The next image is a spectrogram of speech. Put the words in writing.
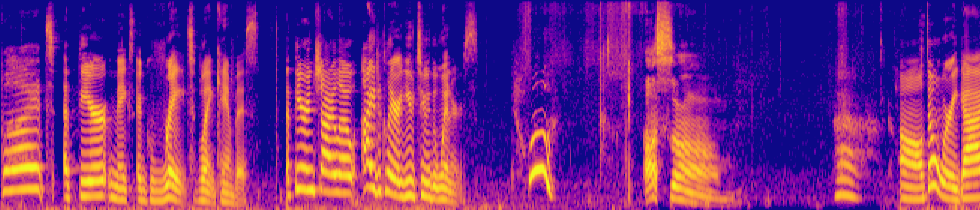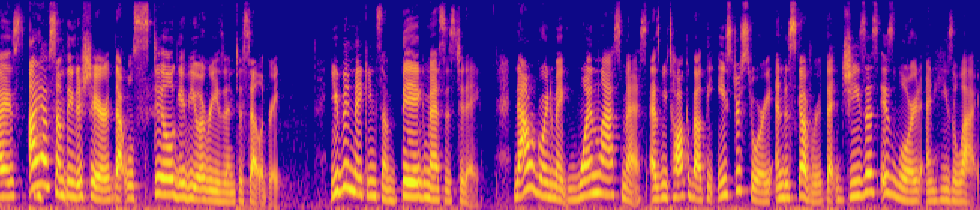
But Athir makes a great blank canvas. Athir and Shiloh, I declare you two the winners. Woo! Awesome. Oh, don't worry, guys. I have something to share that will still give you a reason to celebrate. You've been making some big messes today. Now we're going to make one last mess as we talk about the Easter story and discover that Jesus is Lord and He's alive.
